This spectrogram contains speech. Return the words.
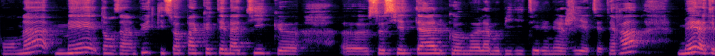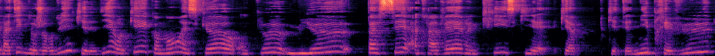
qu'on a, mais dans un but qui ne soit pas que thématique sociétale comme la mobilité, l'énergie, etc. Mais la thématique d'aujourd'hui qui est de dire ok, comment est-ce qu'on peut mieux passer à travers une crise qui est qui a qui était ni prévu,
